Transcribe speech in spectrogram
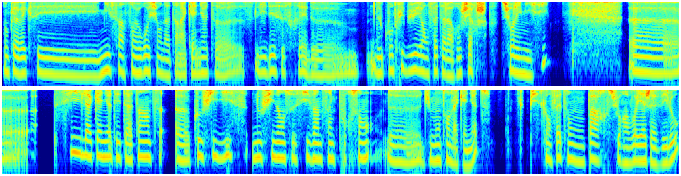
Donc, avec ces 1500 euros, si on atteint la cagnotte, euh, l'idée, ce serait de, de contribuer, en fait, à la recherche sur les MICI. Euh, si la cagnotte est atteinte, euh, Cofidis nous finance aussi 25% de- du montant de la cagnotte, puisqu'en fait on part sur un voyage à vélo,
